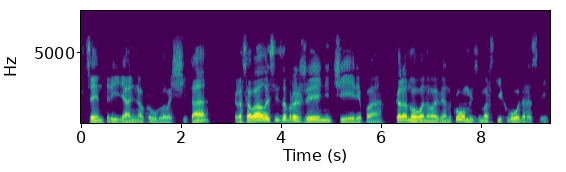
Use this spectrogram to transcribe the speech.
В центре идеально круглого щита красовалось изображение черепа, коронованного венком из морских водорослей,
